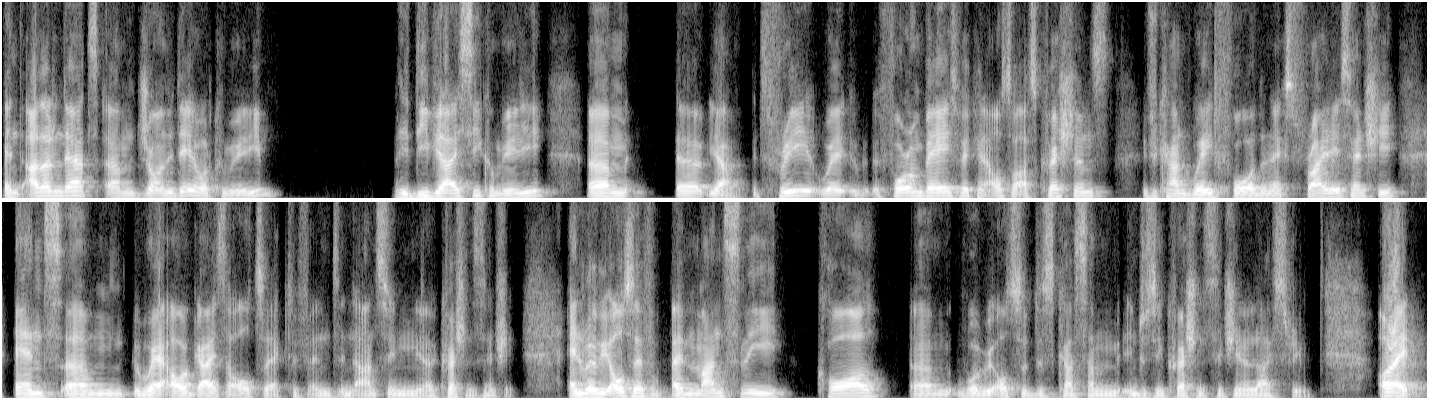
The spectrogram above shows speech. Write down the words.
And other than that, um, join the Data Vault community, the DVIC community. Um, uh, yeah, it's free, forum based. We can also ask questions if you can't wait for the next Friday, essentially, and um, where our guys are also active and, and answering uh, questions, essentially, and where we also have a monthly call um, where we also discuss some interesting questions, essentially, in a live stream. All right.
